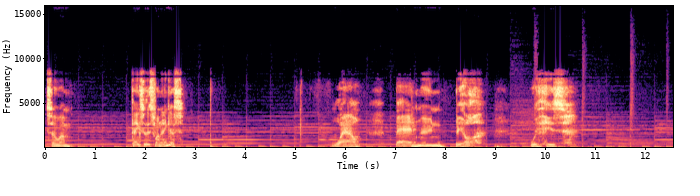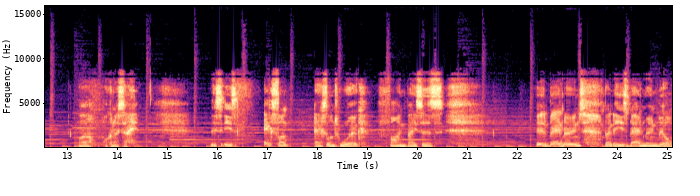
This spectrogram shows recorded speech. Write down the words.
So, um, thanks for this one, Angus. Wow. Bad Moon Bill with his. Well, what can I say? This is excellent, excellent work. Fine bases. There's bad moons, but he's Bad Moon Bill.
